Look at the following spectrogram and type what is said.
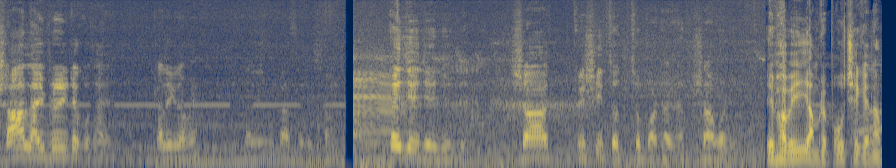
শাহ লাইব্রেরিটা কোথায়? কালীগ্রামে? এই যে এই যে, এই যে। শাহ কৃষি তথ্য পাঠাগার শাহবাড়ি এভাবেই আমরা পৌঁছে গেলাম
